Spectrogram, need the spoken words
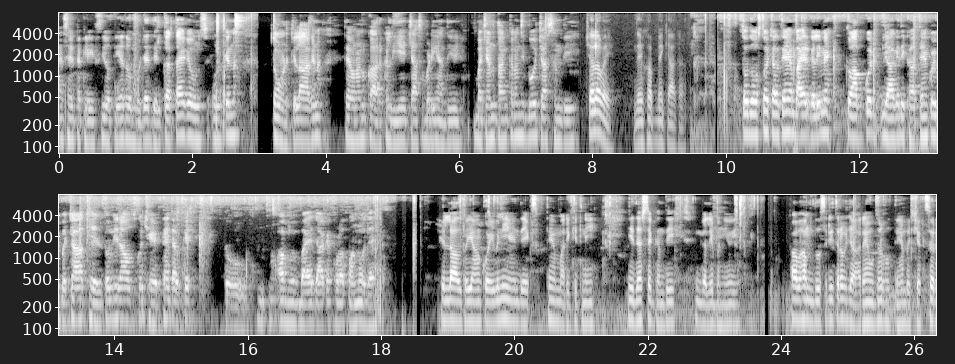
ऐसे तकलीफ सी होती है तो मुझे दिल करता है कि उनसे उनके ना ਧੌਣ ਚ ਲਾ ਕੇ ਨਾ ਤੇ ਉਹਨਾਂ ਨੂੰ ਘਰ ਘਲੀਏ ਚੱਸ ਬੜੀ ਆਂਦੀ ਬੱਚਿਆਂ ਨੂੰ ਤੰਗ ਕਰਨ ਦੀ ਬਹੁਤ ਚੱਸ ਹੁੰਦੀ चलो भाई देखो अब मैं क्या करता हूँ तो दोस्तों चलते हैं बाहर गली में तो आपको जाके दिखाते हैं कोई बच्चा खेल तो नहीं रहा उसको छेड़ते हैं चल के तो अब बाहर जाके थोड़ा फन हो जाए फ़िलहाल तो यहाँ कोई भी नहीं है, देख सकते हैं हमारी कितनी इधर से गंदी गली बनी हुई है। अब हम दूसरी तरफ़ जा रहे हैं, उधर होते हैं बच्चे अक्सर।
